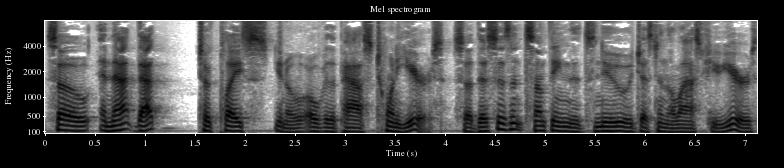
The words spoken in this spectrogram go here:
So, and that, that took place, you know, over the past 20 years. So this isn't something that's new just in the last few years.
